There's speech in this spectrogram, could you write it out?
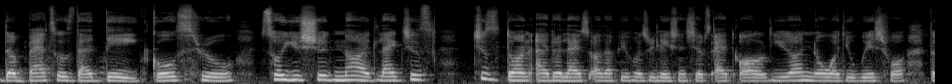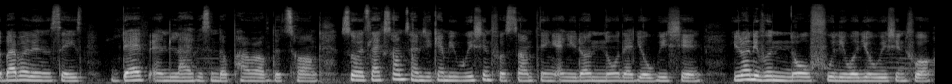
the battles that they go through. So you should not like just just don't idolize other people's relationships at all. You don't know what you wish for. The Bible then says death and life is in the power of the tongue. So it's like sometimes you can be wishing for something and you don't know that you're wishing. You don't even know fully what you're wishing for.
